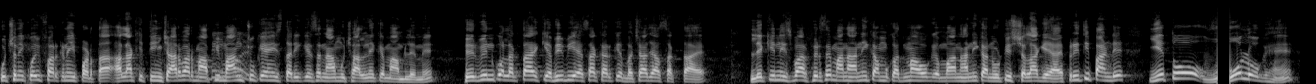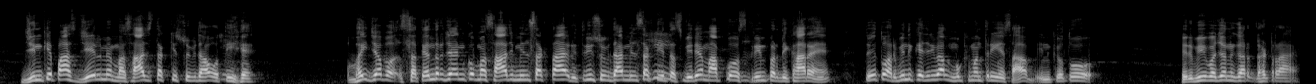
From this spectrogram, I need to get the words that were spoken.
कुछ नहीं कोई फ़र्क नहीं पड़ता। हालाँकि तीन चार बार माफ़ी मांग चुके हैं इस तरीके से नाम उछालने के मामले में। फिर भी इनको लगता है कि अभी भी ऐसा करके बचा जा सकता है। लेकिन इस बार फिर से मानहानि का मुकदमा हो गया मानहानि का नोटिस चला गया है। प्रीति पांडे ये तो वो लोग हैं जिनके पास जेल में मसाज तक की सुविधा होती है। भाई जब सत्येंद्र जैन को मसाज मिल सकता है और इतनी सुविधा मिल सकती है तस्वीरें हम आपको स्क्रीन पर दिखा रहे हैं तो ये तो अरविंद केजरीवाल मुख्यमंत्री हैं साहब इनको तो फिर भी वज़न घट रहा है।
